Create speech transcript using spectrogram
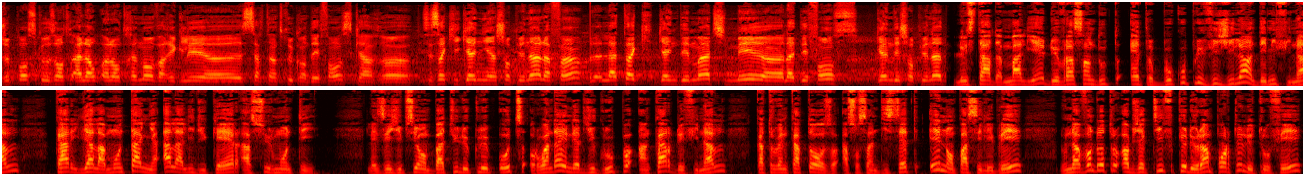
je pense qu'à l'entraînement, on va régler euh, certains trucs en défense, car euh, c'est ça qui gagne un championnat à la fin. L'attaque gagne des matchs, mais euh, la défense gagne des championnats. Le stade malien devra sans doute être beaucoup plus vigilant en demi-finale, car il y a la montagne à la du Caire à surmonter. Les Égyptiens ont battu le club hôte Rwanda Energy Group en quart de finale 94 à 77 et n'ont pas célébré. Nous n'avons d'autre objectif que de remporter le trophée,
